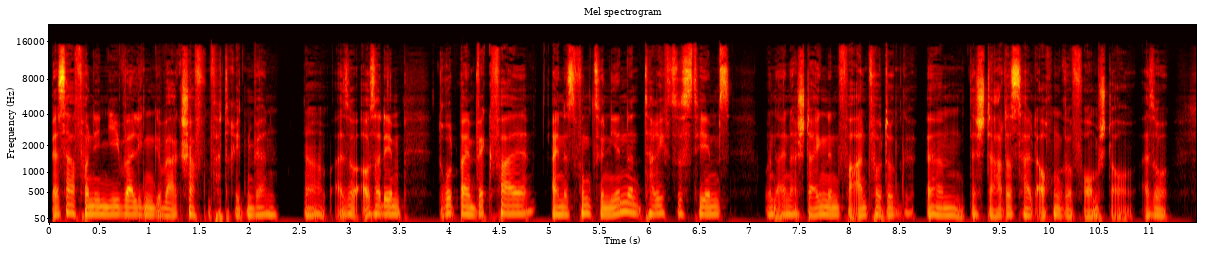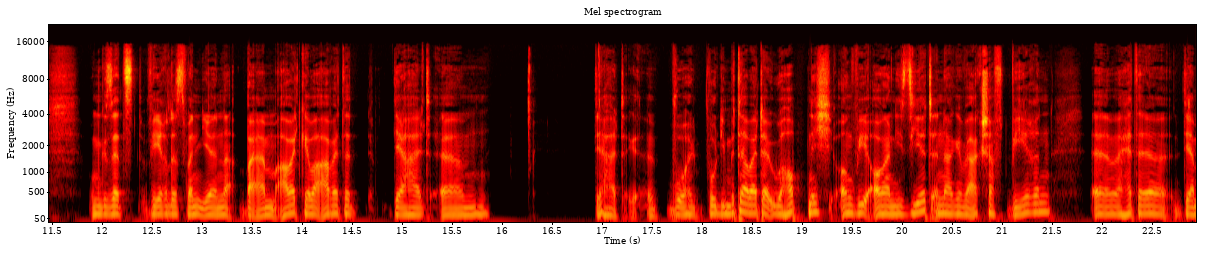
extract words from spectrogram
besser von den jeweiligen Gewerkschaften vertreten werden. Ja, also außerdem droht beim Wegfall eines funktionierenden Tarifsystems und einer steigenden Verantwortung ähm, des Staates halt auch ein Reformstau. Also umgesetzt wäre das, wenn ihr bei einem Arbeitgeber arbeitet, der halt, ähm, der halt, äh, wo, wo die Mitarbeiter überhaupt nicht irgendwie organisiert in der Gewerkschaft wären, äh, hätte der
